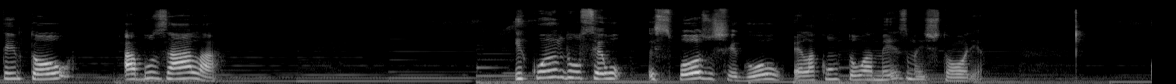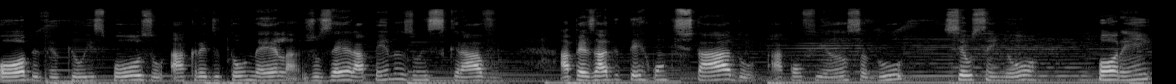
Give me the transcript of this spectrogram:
tentou abusá-la. E quando o seu esposo chegou, ela contou a mesma história. Óbvio que o esposo acreditou nela. José era apenas um escravo, apesar de ter conquistado a confiança do seu senhor, porém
